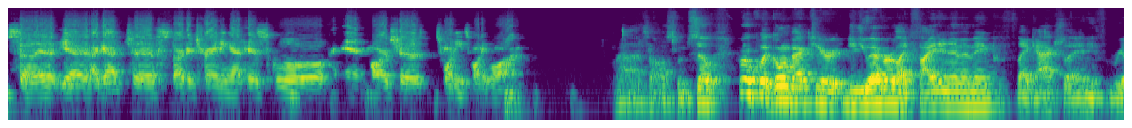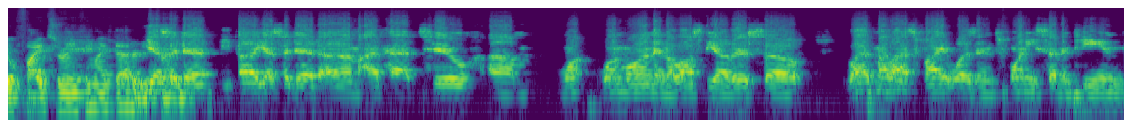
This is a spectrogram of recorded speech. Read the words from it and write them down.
So uh, yeah, I got to started training at his school in March of 2021. Wow, that's awesome. So, real quick, going back to your, did you ever like fight in MMA, like actually any real fights or anything like that, or just Yes, I did. Uh, yes, I did. Um, I've had two. Um, one, one won and I lost the other. So my last fight was in 2017.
